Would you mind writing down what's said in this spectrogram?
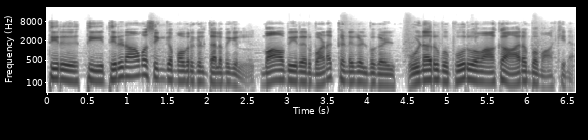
திரு தி திருநாமசிங்கம் அவர்கள் தலைமையில் மாவீரர் வணக்க நிகழ்வுகள் உணர்வு பூர்வமாக ஆரம்பமாகின.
